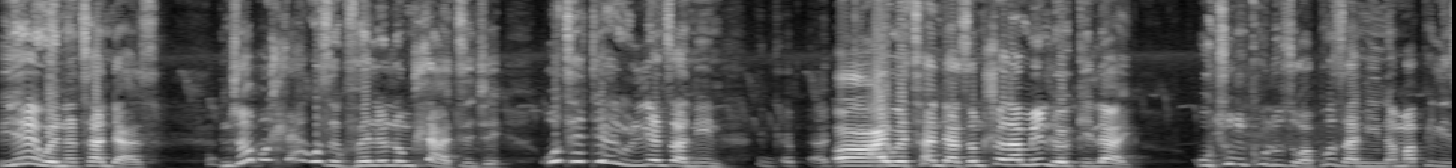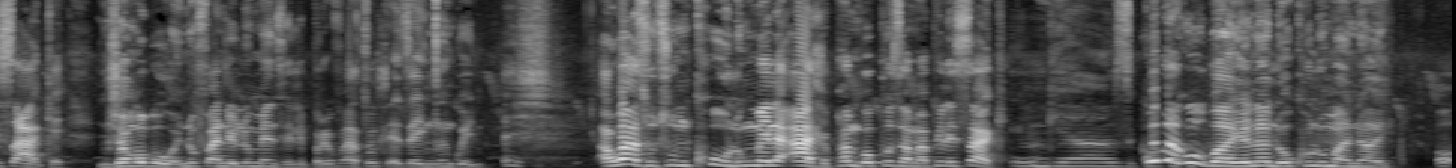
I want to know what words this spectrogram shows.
Ye wena Thandaza. Njengoba uhlaka uze kuvele lo mhlathi nje. Uthi into ulenza nini? Hayi wethandaza emhlola mini logilayo. Uthi umkhulu uzowaphuza nini amaphilisi akhe njengoba wena ufanele umenzele ibreakfast uhleze ezincingweni. Awazi ukuthi umkhulu kumele adle phambi kokuphuza amaphilisi akhe. Ngiyazi. Kube kuba yena lo khuluma naye. O-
